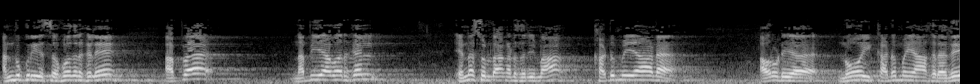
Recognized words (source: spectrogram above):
அன்புக்குரிய சகோதரர்களே அப்ப நபி அவர்கள் என்ன சொல்றாங்கன்னு தெரியுமா? கடுமையான அவருடைய நோய் கடுமையாகிறது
